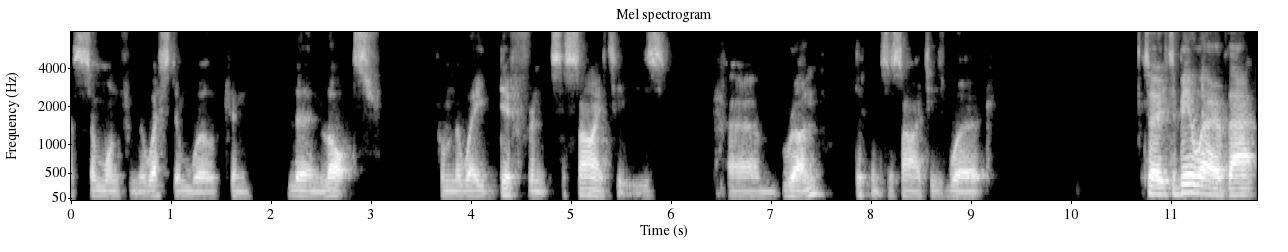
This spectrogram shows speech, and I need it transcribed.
as someone from the western world can learn lots from the way different societies um, run different societies work so to be aware of that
